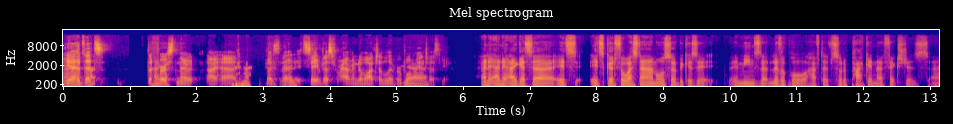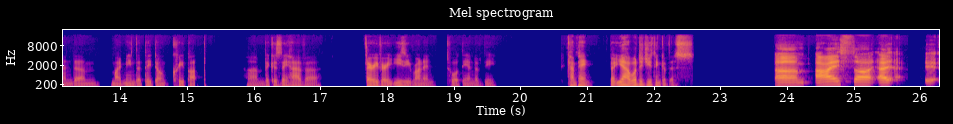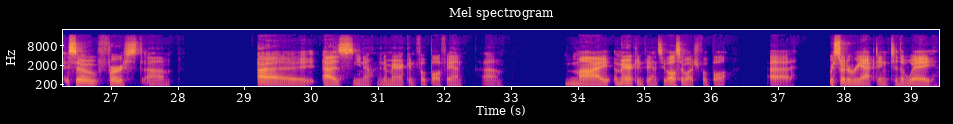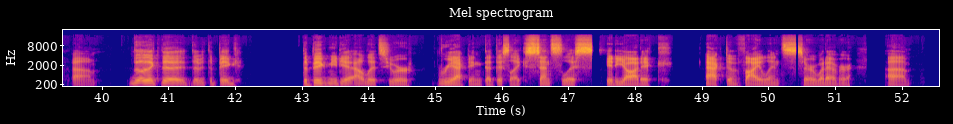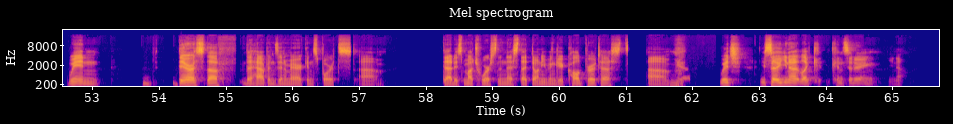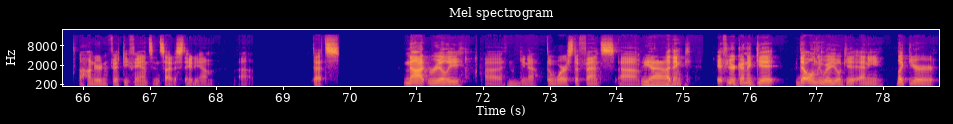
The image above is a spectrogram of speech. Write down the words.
Yeah, that's the first note I had was that it saved us from having to watch a Liverpool Yeah. Manchester. and and I guess uh, it's it's good for West Ham also because it it means that Liverpool have to sort of pack in their fixtures and um, might mean that they don't creep up um, because they have a very very easy run in toward the end of the campaign. But yeah, what did you think of this? Um, I thought I uh, so first, um, uh, as you know, an American football fan, um, my American fans who also watch football, uh, were sort of reacting to the way, um, the like the the the big, the big media outlets who are reacting that this like senseless, idiotic act of violence or whatever, um, when there are stuff that happens in American sports um, that is much worse than this that don't even get called protests. Um, Yeah. Which, so, you know, like considering, you know, 150 fans inside a stadium, um, that's not really, uh, Mm. you know, the worst offense. Um, Yeah, I think if you're gonna get the only way you'll get any like you're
